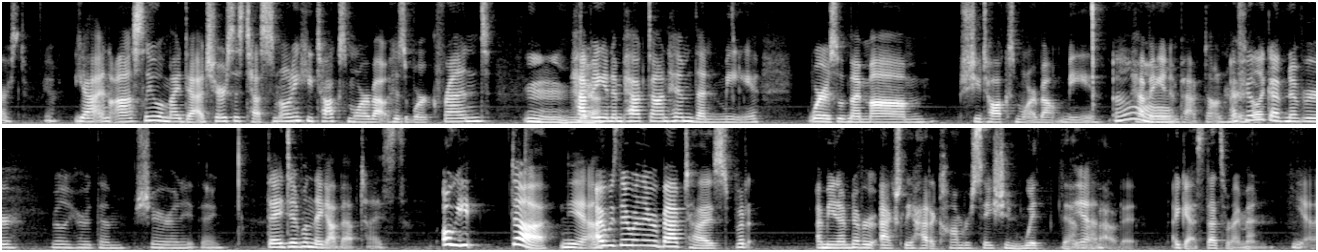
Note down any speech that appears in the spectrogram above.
Christ. Yeah. Yeah, and honestly, when my dad shares his testimony, he talks more about his work friend Mm, having yeah. an impact on him than me. Whereas with my mom, she talks more about me having an Oh. impact on her. I feel like I've never really heard them share anything. they did when they got baptized. Oh, duh. Yeah. I was there when they were baptized, but I mean, I've never actually had a conversation with them Yeah. about it. I guess that's what I meant. Yeah.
